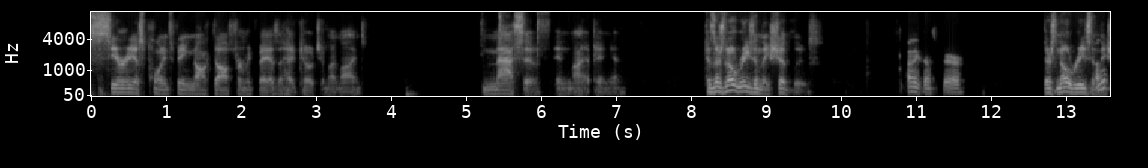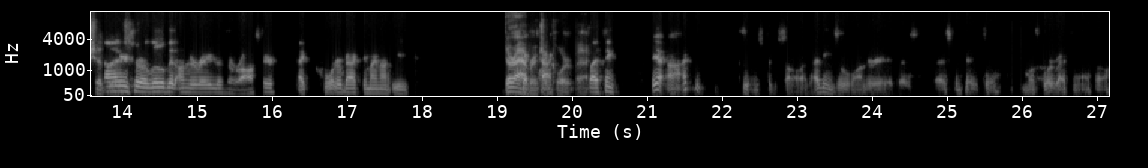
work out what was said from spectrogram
serious points being knocked off for McVay as a head coach in my mind. Massive, in my opinion. Because there's no reason they should lose. I think that's fair. There's no reason they should the Niners lose. are a little bit underrated as a roster. At quarterback, they might not be, They're average at quarterback. but I think, yeah, I think Cleveland's pretty solid. I think he's a little underrated as, as compared to most quarterbacks in the NFL.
